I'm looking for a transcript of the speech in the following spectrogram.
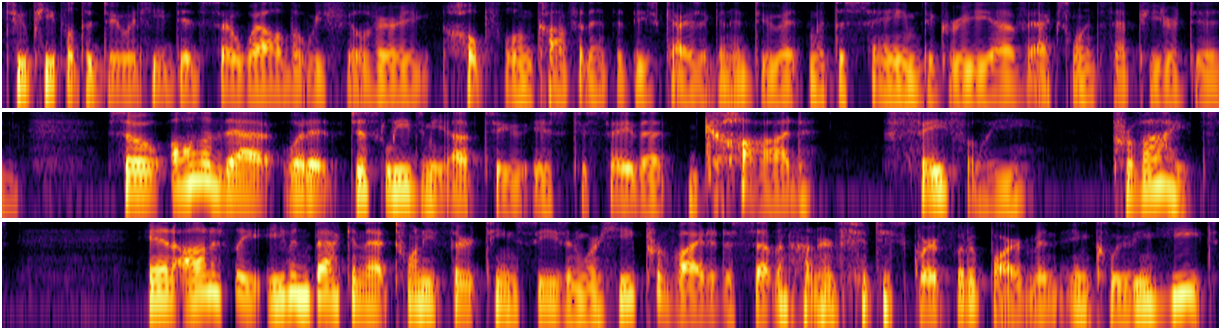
two people to do what he did so well, but we feel very hopeful and confident that these guys are going to do it with the same degree of excellence that Peter did. So, all of that, what it just leads me up to is to say that God faithfully provides. And honestly, even back in that 2013 season where he provided a 750 square foot apartment, including heat,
